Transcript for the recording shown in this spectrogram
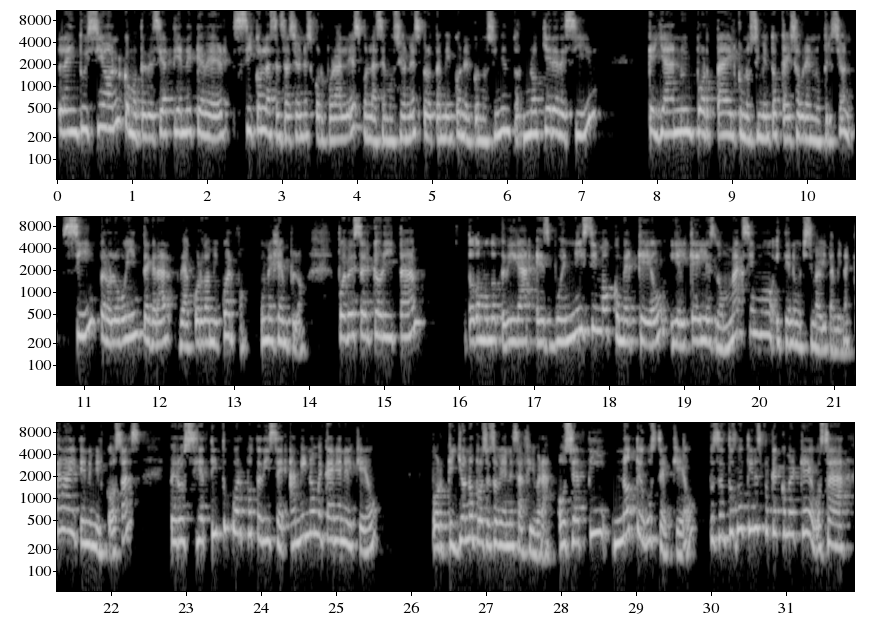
La intuición, como te decía, tiene que ver sí con las sensaciones corporales, con las emociones, pero también con el conocimiento. No quiere decir que ya no importa el conocimiento que hay sobre nutrición. Sí, pero lo voy a integrar de acuerdo a mi cuerpo. Un ejemplo, puede ser que ahorita todo mundo te diga, es buenísimo comer kale y el kale es lo máximo y tiene muchísima vitamina K y tiene mil cosas, pero si a ti tu cuerpo te dice, a mí no me cae bien el kale, porque yo no proceso bien esa fibra. O sea, a ti no te gusta el kale, pues entonces no tienes por qué comer kale. O sea,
